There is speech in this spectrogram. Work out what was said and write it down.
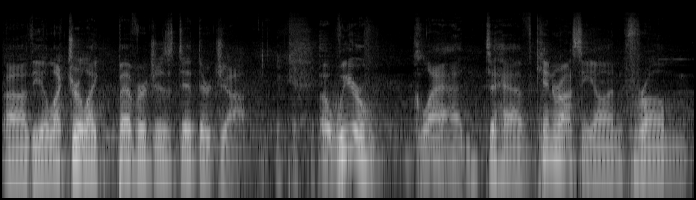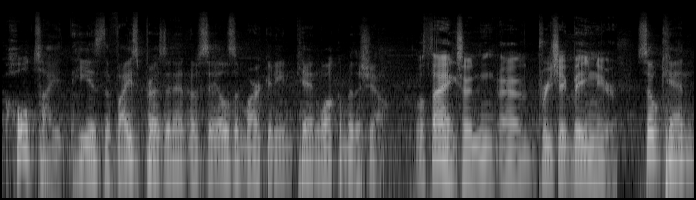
uh, the electrolyte beverages did their job. uh, we are glad to have Ken Rossi on from Hold Tight. He is the Vice President of Sales and Marketing. Ken, welcome to the show. Well, thanks, and uh, appreciate being here. So, Ken,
